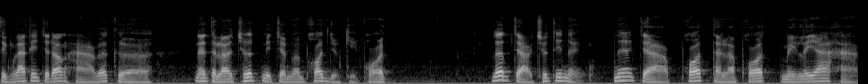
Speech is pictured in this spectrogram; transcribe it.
สิ่งแรกที่จะต้องหาก็คือ ในแต่ละชุดมีจำนวนพจน์อยู่กี่พจน์ เริ่มจากชุดที่ 1 เนื่องจากพจน์แต่ละพจน์มีระยะห่าง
